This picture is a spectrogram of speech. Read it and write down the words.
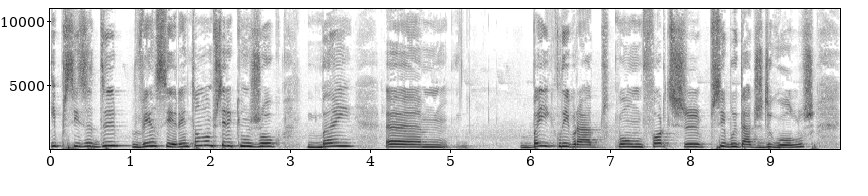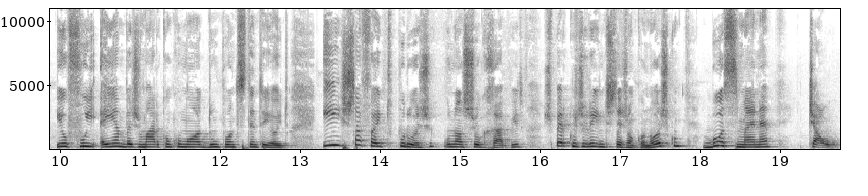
e precisa de vencer. Então vamos ter aqui um jogo bem. Uh, bem equilibrado, com fortes possibilidades de golos. Eu fui em ambas marcam com modo de 1.78. E está feito por hoje o nosso jogo rápido. Espero que os gringos estejam connosco. Boa semana. Tchau!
